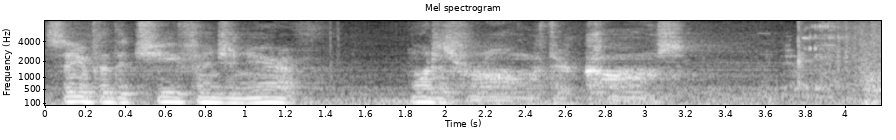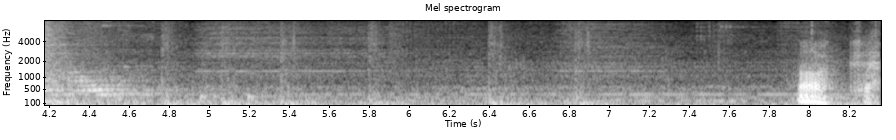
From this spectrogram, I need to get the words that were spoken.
Same for the chief engineer. What is wrong with their comms? Okay,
